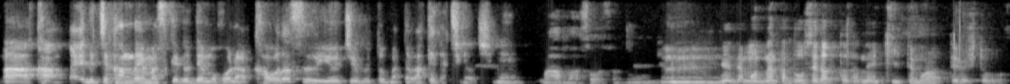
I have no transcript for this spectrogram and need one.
まあ考えるっちゃ考えますけど、でもほら、顔出す YouTube とまたわけが違うしね。まあまあ、そうですよね。うん。ね、でもなんかどうせだったらね、聞いてもらってる人、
